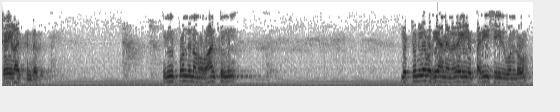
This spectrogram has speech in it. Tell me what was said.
செயலாக்கின்றது. இதே போன்று நம்ம வாழ்க்கையில் எத்தனையோ வகையான நிலைகளை பதிவு செய்து கொண்டோம்.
